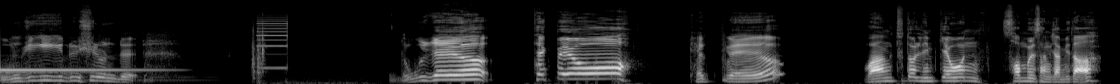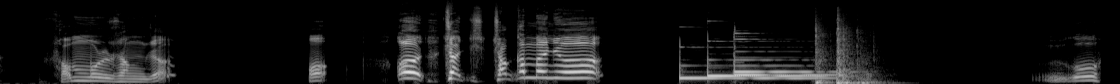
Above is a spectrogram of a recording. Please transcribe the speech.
움직이기도 싫은데. 누구세요? 택배요. 택배요? 왕투돌님께 온 선물 상자입니다. 선물 상자? 어? 어, 자, 잠깐만요. 이거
